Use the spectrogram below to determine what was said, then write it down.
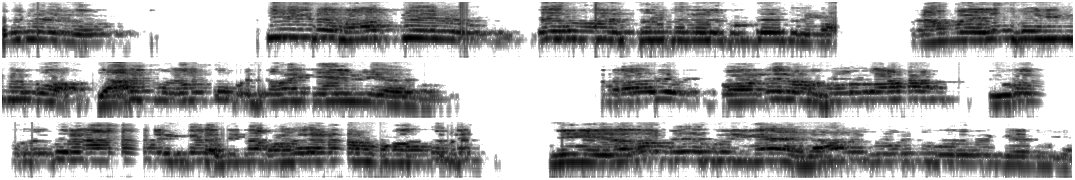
ஒரு தீவிர வாக்கு தேர்தல் திருத்தங்களை கொண்டு வந்திருக்காங்க. நம்ம எல்லாம் சொல்லிட்டு இருக்கோம் யாருக்கு வளர்க்கப்பட்டதா கேள்வியா இருக்கும். அதாவது இப்ப வந்து நம்ம சொல்றோம் இவ்வளவு இருக்கு அப்படின்னா முதல்ல நம்ம மக்கள் நீங்க இதெல்லாம் பேசுறீங்க. யாருக்கு ஓட்டு போடுறதுன்னு கேட்டீங்க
